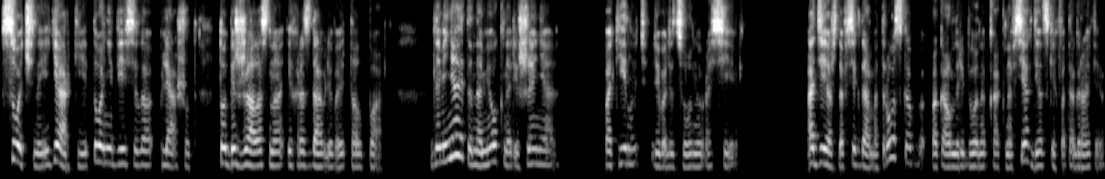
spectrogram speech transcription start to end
Сочные, яркие, то они весело пляшут, то безжалостно их раздавливает толпа. Для меня это намек на решение покинуть революционную Россию. Одежда всегда матроска, пока он ребенок, как на всех детских фотографиях.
